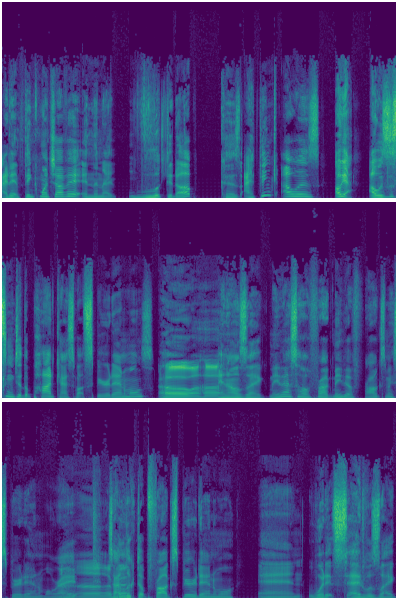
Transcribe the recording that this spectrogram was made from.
I didn't think much of it and then I looked it up cuz I think I was Oh yeah, I was listening to the podcast about spirit animals Oh, uh huh. and I was like, maybe I saw a frog. Maybe a frog's my spirit animal, right? Uh, So I looked up frog spirit animal, and what it said was like,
